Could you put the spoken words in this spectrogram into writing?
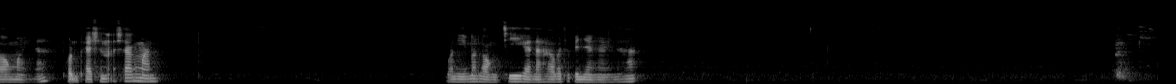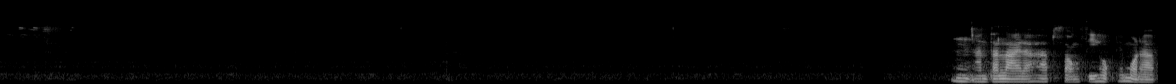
ลองใหม่นะ ผลแพ้ชนะช่างมัน วันนี้มาลองจี้กันนะครับว่าจะเป็นยังไงนะฮะอืม อันตรายแล้วครับสองสี่หกได้หมดครับ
